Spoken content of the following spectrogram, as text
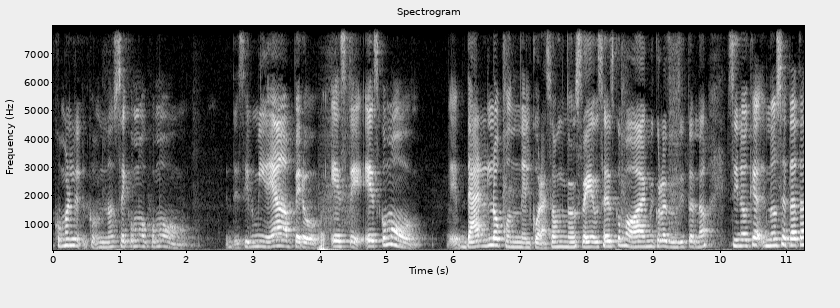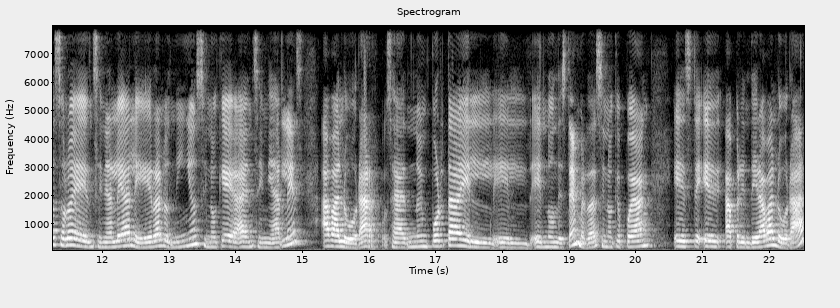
¿cómo le- cómo- no sé cómo, cómo decir mi idea, pero este, es como darlo con el corazón, no sé, o sea, es como, ay, mi corazoncito, ¿no? Sino que no se trata solo de enseñarle a leer a los niños, sino que a enseñarles a valorar, o sea, no importa el, el, en dónde estén, ¿verdad? Sino que puedan este, eh, aprender a valorar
